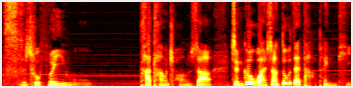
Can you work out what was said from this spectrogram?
四处飞舞。他躺床上，整个晚上都在打喷嚏，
